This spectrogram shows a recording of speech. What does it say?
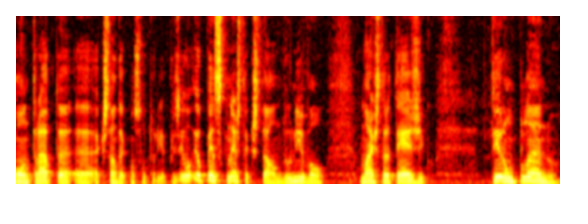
contrata a, eh, a questão da consultoria. Por isso, eu, eu penso que nesta questão do nível mais estratégico, ter um plano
